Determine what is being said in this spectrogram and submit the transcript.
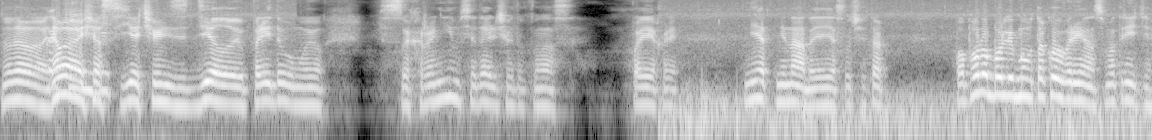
Ну давай, Какие давай, сейчас здесь? я что-нибудь сделаю, придумаю. Сохранимся дальше тут у нас. Поехали. Нет, не надо, я, я случай так Попробовали мы вот такой вариант, смотрите.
